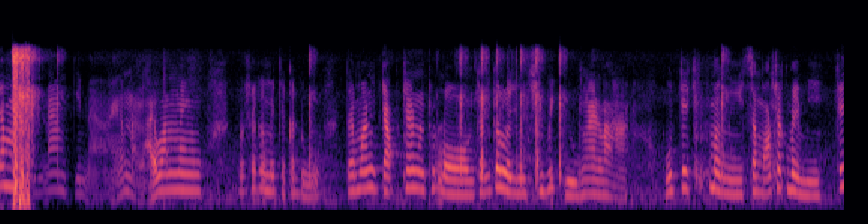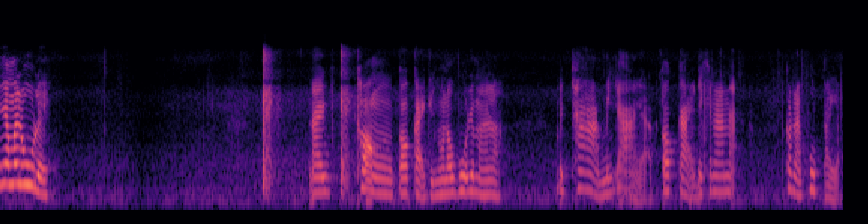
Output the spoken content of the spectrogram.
จะมากินน้ำกินอาหารหลายวันแล้วแล้วฉันก็มีแต่กระดูกแต่มันจับฉันมันทดลอง ฉันก็เลยมีชีวิตอยู่ไงล่ะหัวใจฉันก็ไม่มีสมองฉันก็ไม่มี ฉันยังไม่รู้เลย ในท่องกอไก่ถึงของเราพูดได้ไหมล่ะ ไม่ใช่ไม่ได้อะกอไก่ได้แค่นั้นอะ ก็นายพูดไปอะ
